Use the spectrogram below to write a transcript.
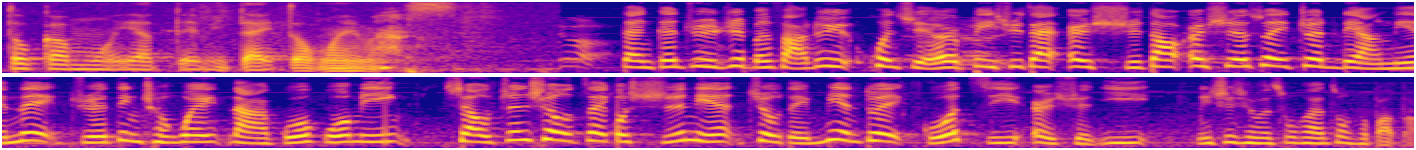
とかもやってみたいと思います。但根据日本法律，混血儿必须在二十到二十二岁这两年内决定成为哪国国民。小真秀再过十年就得面对国籍二选一。民事新闻苏环综合报道。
